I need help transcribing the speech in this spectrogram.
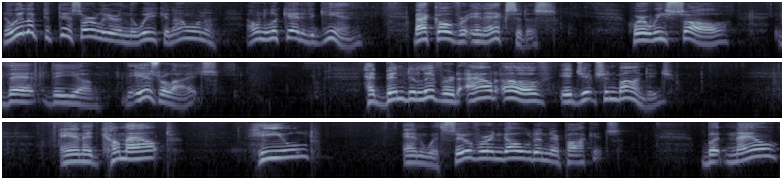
Now, we looked at this earlier in the week, and I want to I want to look at it again back over in Exodus, where we saw that the, uh, the Israelites had been delivered out of Egyptian bondage and had come out healed and with silver and gold in their pockets. But now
